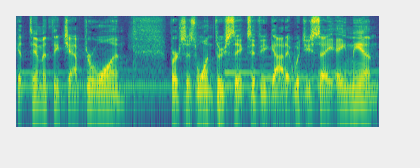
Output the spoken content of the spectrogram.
2 Timothy chapter 1, verses 1 through 6. If you got it, would you say amen?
